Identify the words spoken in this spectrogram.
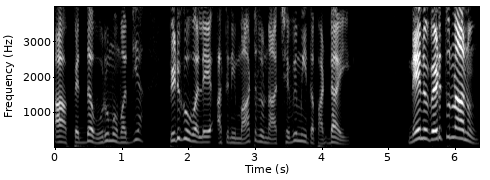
ఆ పెద్ద ఉరుము మధ్య పిడుగువలే అతని మాటలు నా చెవిమీద పడ్డాయి. నేను వెడుతున్నాను.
